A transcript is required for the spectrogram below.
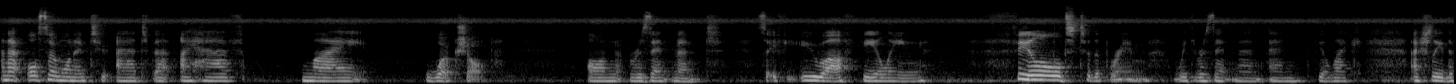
And I also wanted to add that I have my workshop on resentment. So if you are feeling filled to the brim with resentment and feel like actually the,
